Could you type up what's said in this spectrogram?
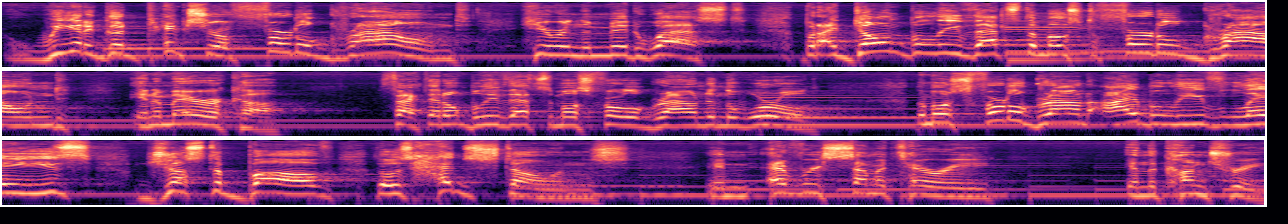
We get a good picture of fertile ground here in the Midwest, but I don't believe that's the most fertile ground in America. In fact, I don't believe that's the most fertile ground in the world. The most fertile ground, I believe, lays just above those headstones in every cemetery in the country.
